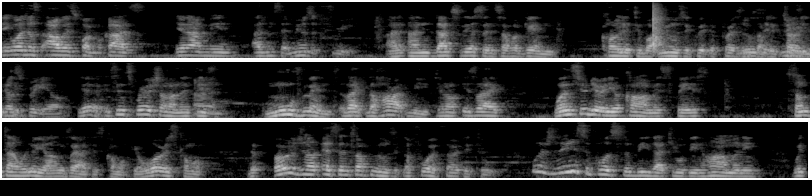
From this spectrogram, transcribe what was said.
It was just always fun because you know what I mean, as we said, music free. And, and that's the essence of again correlating what music with the presence Music, of eternity. music free, yo. Yeah, it's inspirational and it is And movement, like the heartbeat. You know, it's like once you're there in your calmest space, sometimes when your anxieties come up, your worries come up. The original essence of music, the 432, was really supposed to be that you will be in harmony with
